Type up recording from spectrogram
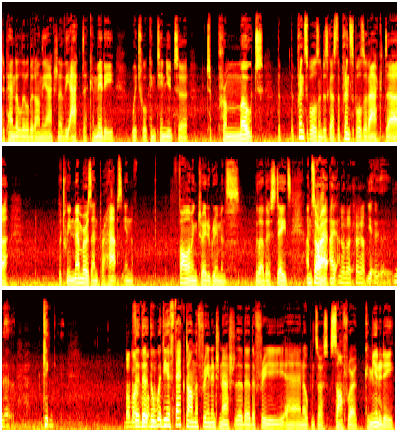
depend a little bit on the action of the ACTA committee, which will continue to, to promote the, the principles and discuss the principles of ACTA between members and perhaps in following trade agreements with But- other states. I'm sorry, I. I No, no, carry on. yeah, uh, no, ki- But my- the, the, my- the, the effect on the free and international the, the, free uh, and open source software community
